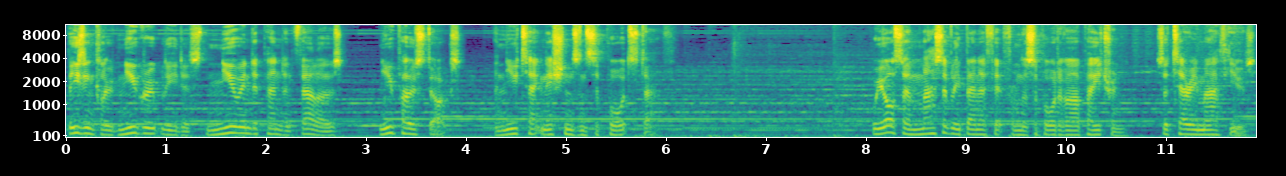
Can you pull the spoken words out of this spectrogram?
These include new group leaders, new independent fellows, new postdocs, and new technicians and support staff. We also massively benefit from the support of our patron, Sir Terry Matthews,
